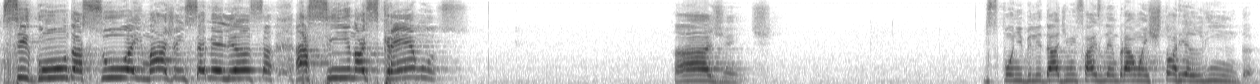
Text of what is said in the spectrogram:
segundo a sua imagem e semelhança. Assim nós cremos. Ah, gente. Disponibilidade me faz lembrar uma história linda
